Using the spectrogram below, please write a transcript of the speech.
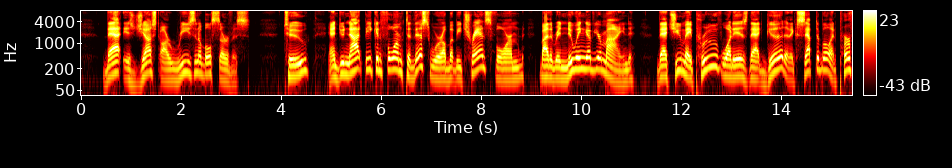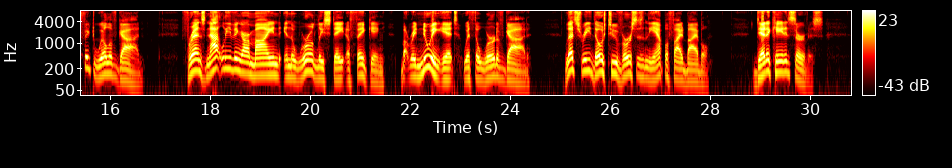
That is just our reasonable service. Two, and do not be conformed to this world, but be transformed by the renewing of your mind, that you may prove what is that good and acceptable and perfect will of God. Friends, not leaving our mind in the worldly state of thinking, but renewing it with the Word of God. Let's read those two verses in the Amplified Bible. Dedicated service.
